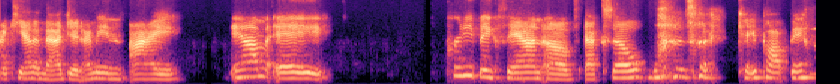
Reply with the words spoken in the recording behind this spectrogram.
I can't imagine. I mean, I am a pretty big fan of EXO, K-pop band.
